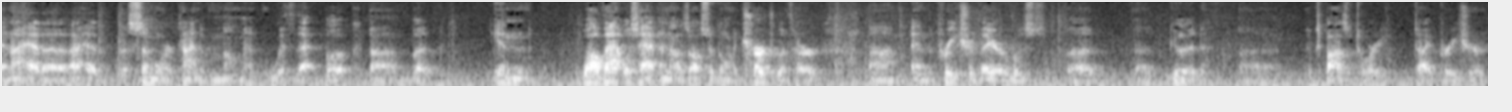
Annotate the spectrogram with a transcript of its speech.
and I had a I had a similar kind of moment with that book, uh, but in while that was happening, I was also going to church with her, um, and the preacher there was uh, a good uh, expository type preacher.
